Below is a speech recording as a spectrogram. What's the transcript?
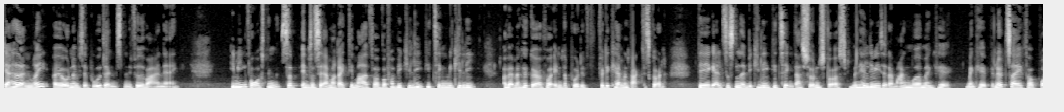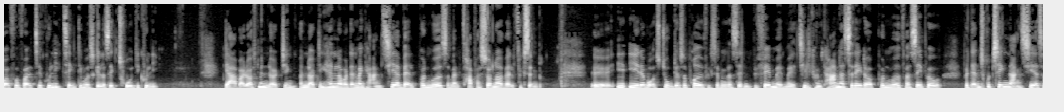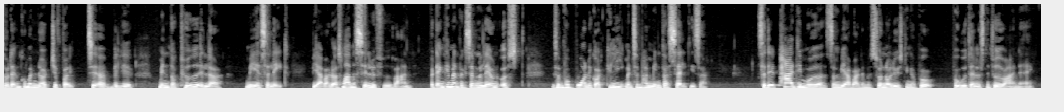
Jeg hedder Anne-Marie, og jeg underviser på uddannelsen i fødevareernæring. I min forskning så interesserer jeg mig rigtig meget for, hvorfor vi kan lide de ting, vi kan lide, og hvad man kan gøre for at ændre på det, for det kan man faktisk godt. Det er ikke altid sådan, at vi kan lide de ting, der er sundest for os, men heldigvis er der mange måder, man kan, man kan benytte sig af for at prøve at få folk til at kunne lide ting, de måske ellers ikke troede, de kunne lide. Jeg arbejder også med nudging, og nudging handler om, hvordan man kan arrangere valg på en måde, så man træffer sundere valg, for eksempel. Øh, I, I et af vores studier, så prøvede vi for eksempel at sætte en buffet med, med chili con carne og salat op på en måde, for at se på, hvordan skulle tingene arrangeres, og hvordan kunne man nudge folk til at vælge mindre kød eller mere salat. Vi arbejder også meget med selve fødevaren. Hvordan kan man for eksempel lave en ost, som forbrugerne godt kan lide, men som har mindre salt i sig? Så det er et par af de måder, som vi arbejder med sundere løsninger på, på uddannelsen i fødevarenæring.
